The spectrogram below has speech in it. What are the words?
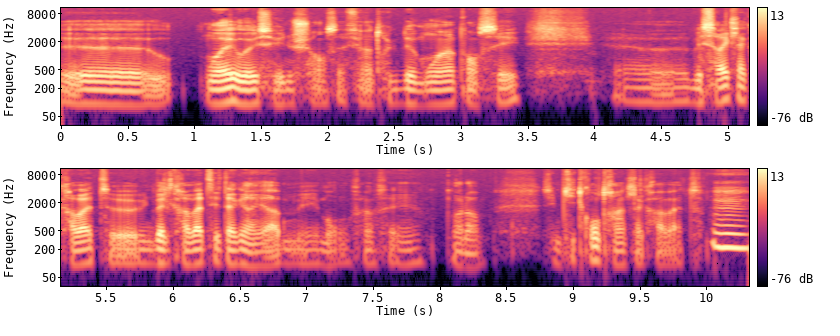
Euh, oui, ouais, c'est une chance. Ça fait un truc de moins à penser. mais c'est vrai que la cravate, une belle cravate, c'est agréable. Mais bon, enfin, c'est voilà, c'est une petite contrainte la cravate. Hmm.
